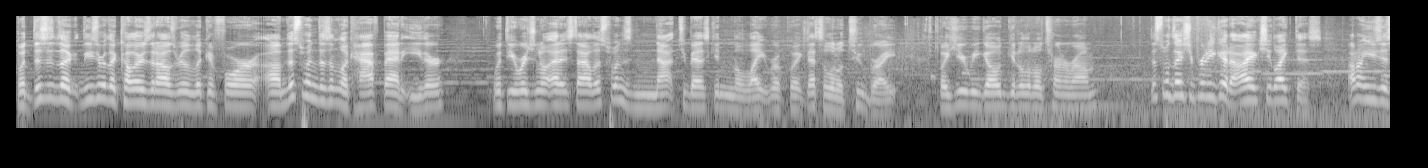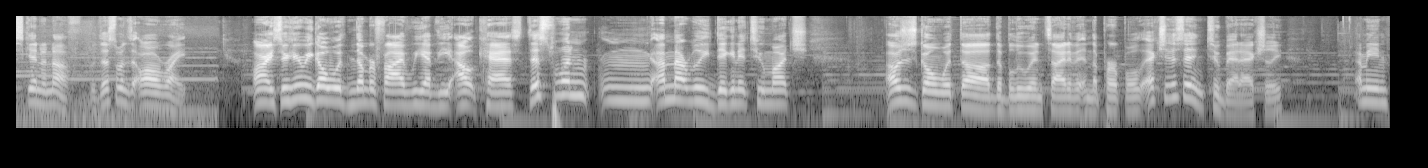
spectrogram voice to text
But this is the these were the colors that I was really looking for. Um, this one doesn't look half bad either with the original edit style. This one's not too bad. Let's get in the light real quick. That's a little too bright. But here we go. Get a little turnaround. This one's actually pretty good. I actually like this. I don't use this skin enough, but this one's all right. All right, so here we go with number five. We have the Outcast. This one, mm, I'm not really digging it too much. I was just going with uh, the blue inside of it and the purple. Actually, this isn't too bad, actually. I mean,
